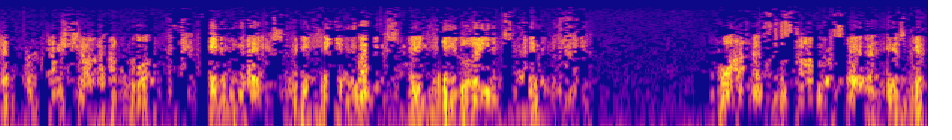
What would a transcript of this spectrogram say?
shepherd. I shall not want. He makes me, he makes me, he leads me. Why does the psalmist say that he's given?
